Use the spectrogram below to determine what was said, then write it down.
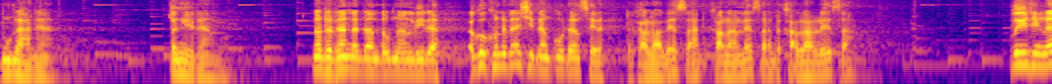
မူလာတန်းတငယ်တန်းပေါ့ နောက်တစ်တန်းနှစ်တန်းသုံးတန်းလေးတန်းအခုခုနှစ်တန်းရှစ်တန်းကိုးတန်းဆယ်တန်းတခါလာလဲစားတခါလာလဲစားတခါလာလဲစားသေခြင်းလဲ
